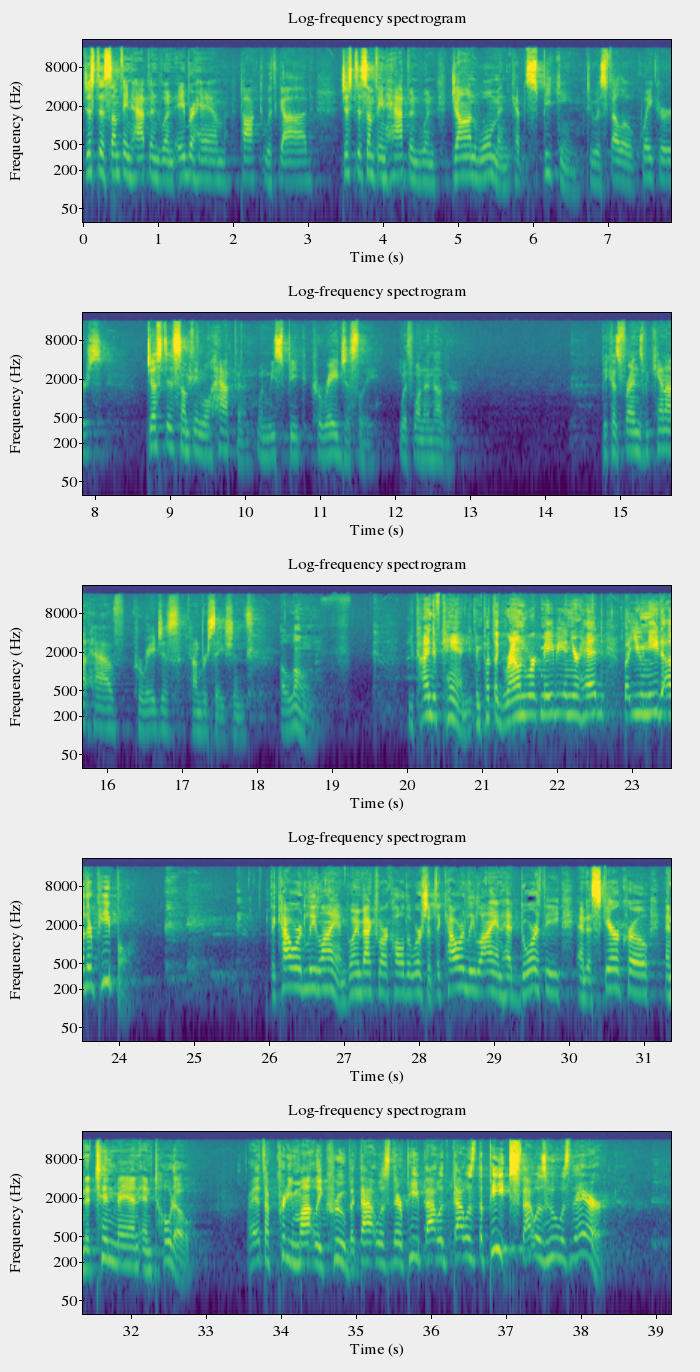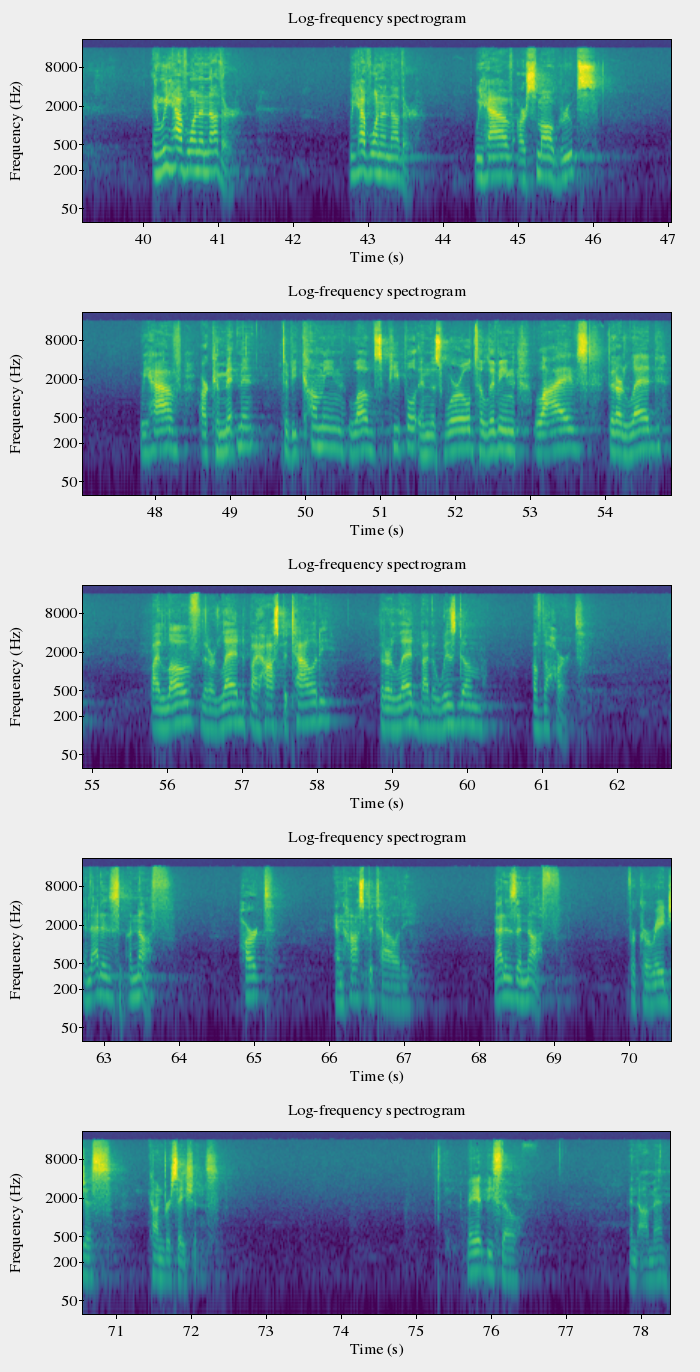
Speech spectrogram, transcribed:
Just as something happened when Abraham talked with God, just as something happened when John Woolman kept speaking to his fellow Quakers, just as something will happen when we speak courageously with one another. Because, friends, we cannot have courageous conversations alone. You kind of can. You can put the groundwork maybe in your head, but you need other people. The cowardly lion, going back to our call to worship, the cowardly lion had Dorothy and a scarecrow and a tin man and Toto. Right? That's a pretty motley crew, but that was their peep. That was, that was the peeps. That was who was there. And we have one another. We have one another. We have our small groups. We have our commitment to becoming love's people in this world, to living lives that are led by love, that are led by hospitality, that are led by the wisdom of the heart. And that is enough. Heart and hospitality. That is enough for courageous conversations. May it be so, and amen.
